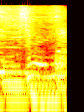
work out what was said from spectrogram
you take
